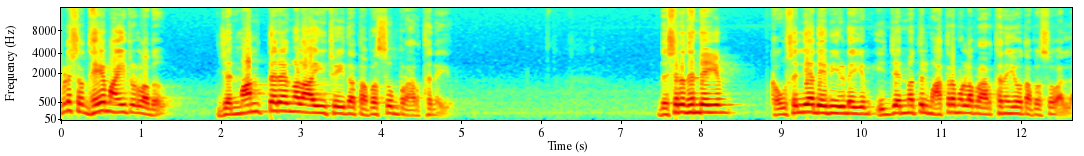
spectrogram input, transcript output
ഇവിടെ ശ്രദ്ധേയമായിട്ടുള്ളത് ജന്മാന്തരങ്ങളായി ചെയ്ത തപസ്സും പ്രാർത്ഥനയും ദശരഥന്റെയും കൗസല്യാദേവിയുടെയും ഈ ജന്മത്തിൽ മാത്രമുള്ള പ്രാർത്ഥനയോ തപസ്സോ അല്ല.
